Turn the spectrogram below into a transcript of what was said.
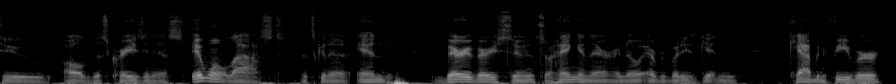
to all of this craziness. It won't last. It's going to end very, very soon. So hang in there. I know everybody's getting cabin fever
